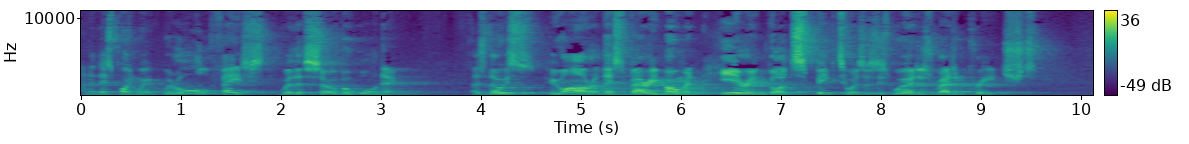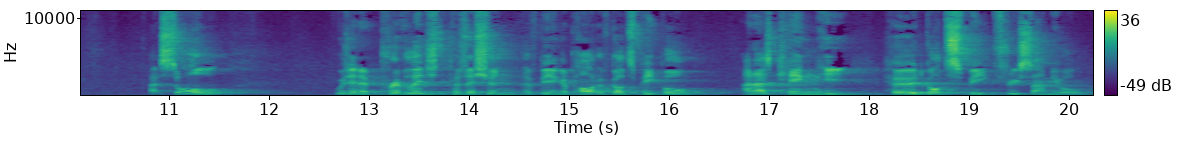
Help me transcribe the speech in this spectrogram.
And at this point, we're, we're all faced with a sober warning. As those who are at this very moment hearing God speak to us as his word is read and preached. Saul was in a privileged position of being a part of God's people, and as king, he heard God speak through Samuel.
